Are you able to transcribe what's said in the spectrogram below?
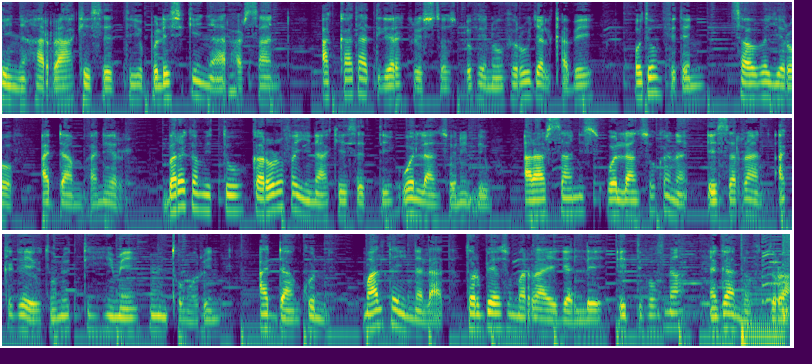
keenya har'aa keessatti obboleessi keenya araarsaan akkaataa itti gara Kiristoos dhufe nuuf hiruu jalqabee otoo hin fixin sababa yeroof addaan baaneerra bara kamittuu karoora fayyinaa keessatti wallaansoon hin dhibu. Araarsaanis wallaansoo kana eessarraan akka ga'e utuu nutti himee hin xumurin addaan kunne maal ta'inna laata torbee asumarraa eegallee itti fufnaa nagaan nuuf tura.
